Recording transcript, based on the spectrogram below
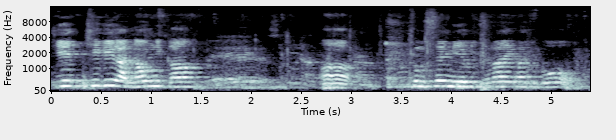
뒤에 TV가 안 나옵니까? 아, 그럼 선생님이 여기 전화해가지고.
